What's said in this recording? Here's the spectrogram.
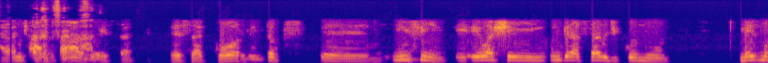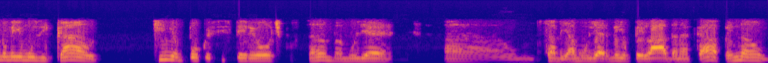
arame farpado, essa essa corda. Então é, enfim, eu achei engraçado de como, mesmo no meio musical, tinha um pouco esse estereótipo samba, mulher, a, sabe, a mulher meio pelada na capa, e não,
